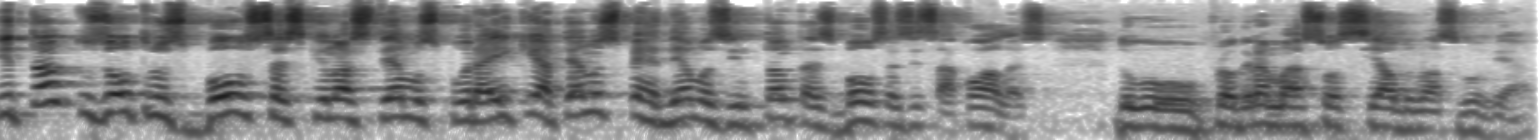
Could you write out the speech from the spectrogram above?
e tantos outros bolsas que nós temos por aí, que até nos perdemos em tantas bolsas e sacolas do programa social do nosso governo.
